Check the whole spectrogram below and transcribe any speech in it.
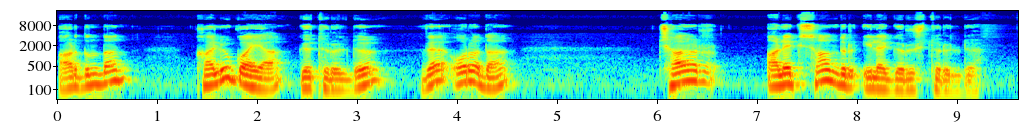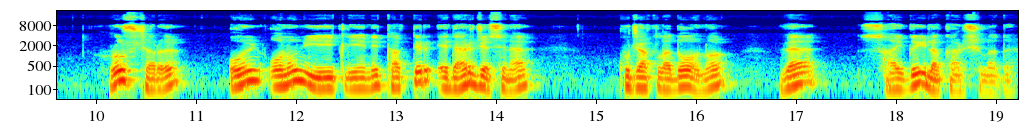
ardından Kaluga'ya götürüldü ve orada Çar Alexander ile görüştürüldü. Rus çarı oyun onun yiğitliğini takdir edercesine kucakladı onu ve saygıyla karşıladı.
